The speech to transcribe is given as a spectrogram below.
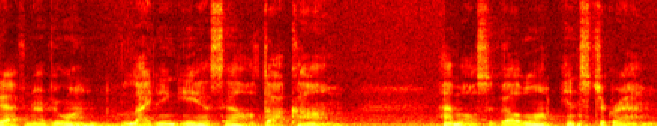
Good afternoon, everyone. LightingESL.com. I'm also available on Instagram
